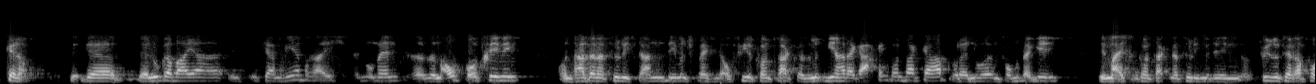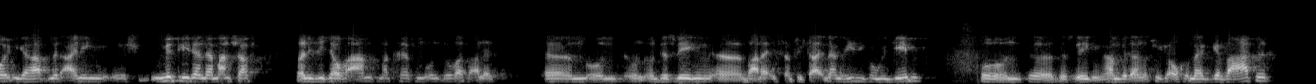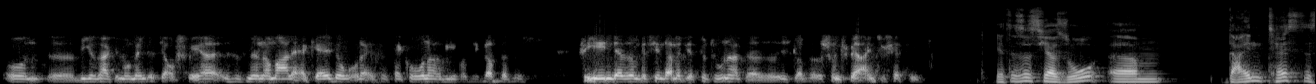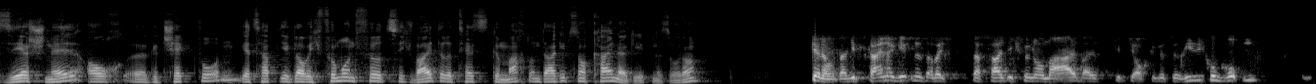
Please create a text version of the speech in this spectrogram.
genau. Der, der Luca war ja, ist, ist ja im Reha-Bereich im Moment, also im Aufbautraining und da hat er natürlich dann dementsprechend auch viel Kontakt. Also mit mir hat er gar keinen Kontakt gehabt oder nur im Vorübergehen. Den meisten Kontakt natürlich mit den Physiotherapeuten gehabt, mit einigen Mitgliedern der Mannschaft, weil die sich ja auch abends mal treffen und sowas alles. Ähm, und, und, und deswegen äh, war da, ist natürlich da immer ein Risiko gegeben. Und äh, deswegen haben wir da natürlich auch immer gewartet. Und äh, wie gesagt, im Moment ist ja auch schwer, ist es eine normale Erkältung oder ist es der Coronavirus? Ich glaube, das ist für jeden, der so ein bisschen damit jetzt zu tun hat, also ich glaube, das ist schon schwer einzuschätzen. Jetzt ist es ja so, ähm, dein Test ist sehr schnell auch äh, gecheckt worden. Jetzt habt ihr, glaube ich, 45 weitere Tests gemacht und da gibt es noch kein Ergebnis, oder? Genau, da gibt es kein Ergebnis, aber ich, das halte ich für normal, weil es gibt ja auch gewisse Risikogruppen.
